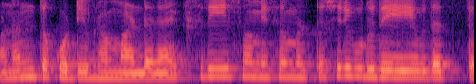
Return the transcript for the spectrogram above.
अनंत कोटी ब्रह्मांड नायक श्री स्वामी समर्थ श्री गुरुदेव दत्त.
